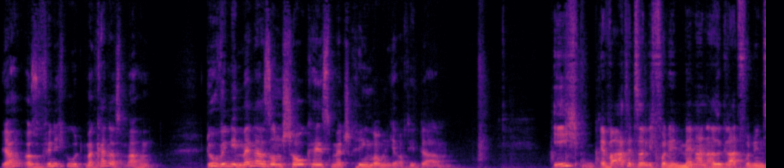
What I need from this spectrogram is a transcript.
Ja, also finde ich gut. Man kann das machen. Du, wenn die Männer so ein Showcase-Match kriegen, warum nicht auch die Damen? Ich erwarte tatsächlich von den Männern, also gerade von den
